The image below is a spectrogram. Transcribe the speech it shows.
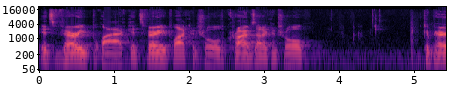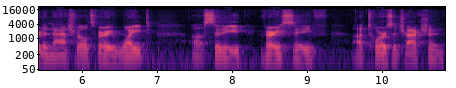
It's very black. It's very black controlled. Crime's out of control. Compared to Nashville, it's very white uh, city, very safe, uh, tourist attraction.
